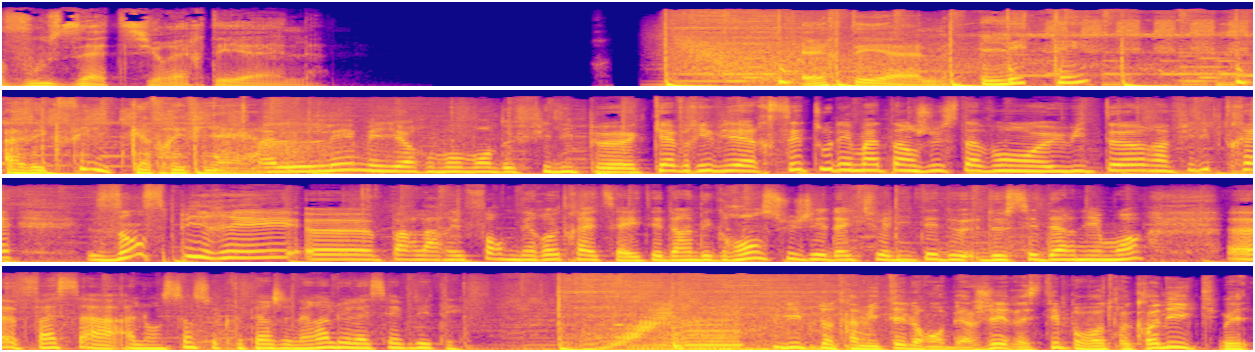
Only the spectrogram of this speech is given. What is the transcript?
vous êtes sur RTL. RTL. L'été avec Philippe Cavrivière. Les meilleurs moments de Philippe Cavrivière, c'est tous les matins juste avant 8h. Un Philippe très inspiré euh, par la réforme des retraites. Ça a été l'un des grands sujets d'actualité de, de, ces derniers mois euh, face à, à l'ancien secrétaire général de la CFDT. Philippe, notre invité Laurent Berger est resté pour votre chronique. Oui,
